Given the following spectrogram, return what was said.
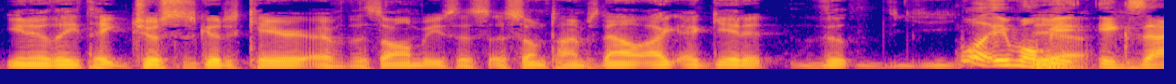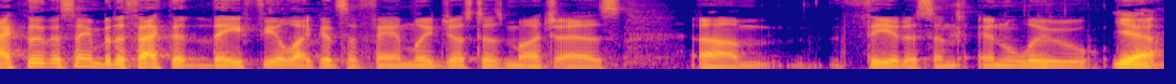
you know, they take just as good as care of the zombies as, as sometimes. Now I, I get it. The, Well, it won't Yeah. be exactly the same, but the fact that they feel like it's a family just as much as um, Theodos and, and Lou Yeah.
